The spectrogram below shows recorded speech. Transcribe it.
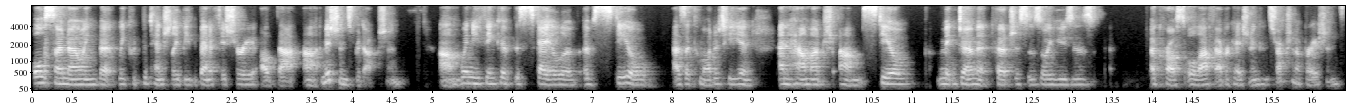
Also knowing that we could potentially be the beneficiary of that uh, emissions reduction um, when you think of the scale of, of steel as a commodity and, and how much um, steel McDermott purchases or uses across all our fabrication and construction operations.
